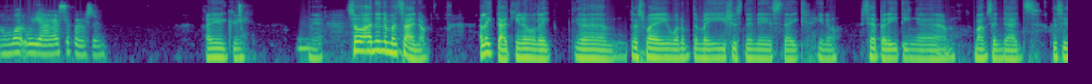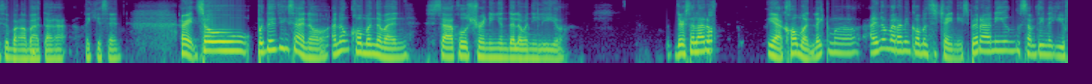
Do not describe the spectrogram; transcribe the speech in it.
on what we are as a person. I agree. Yeah. So ano naman sa ano? I like that, you know, like um, that's why one of the my issues then is like, you know, separating um, moms and dads kasi sa mga bata nga, like you said. All right. So, pagdating sa ano, anong common naman sa culture ninyong dalawa ni Leo? There's a lot of yeah, common. Like mga, I know maraming common sa Chinese, pero ano yung something that you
